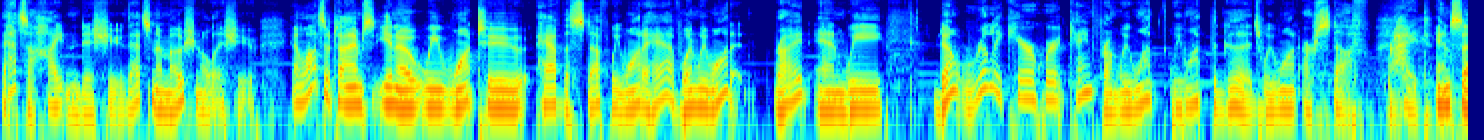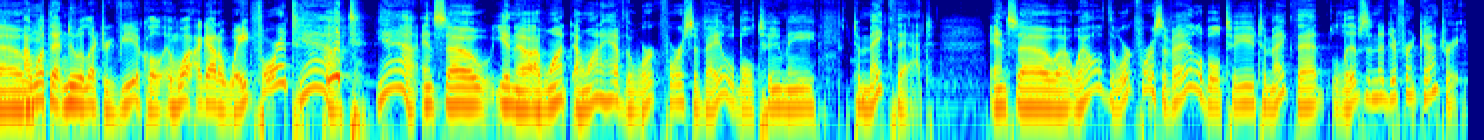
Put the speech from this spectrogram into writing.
That's a heightened issue. That's an emotional issue. And lots of times, you know, we want to have the stuff we want to have when we want it, right? And we don't really care where it came from. We want we want the goods. We want our stuff. Right. And so I want that new electric vehicle, and what I got to wait for it? yeah. What? Yeah. And so, you know, I want I want to have the workforce available to me to make that. And so, uh, well, the workforce available to you to make that lives in a different country.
